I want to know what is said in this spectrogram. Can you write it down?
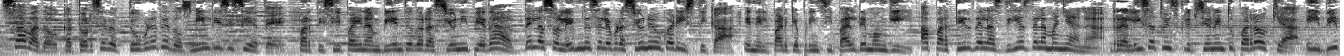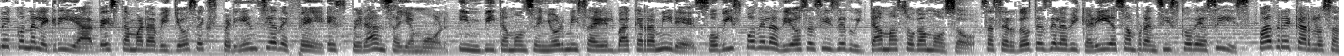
Sábado 14 de octubre de 2017. Participa en ambiente de oración y piedad de la solemne celebración eucarística en el Parque Principal de Monguí a partir de las 10 de la mañana. Realiza tu inscripción en tu parroquia y vive con alegría de esta maravillosa experiencia de fe, esperanza y amor. Invita a Monseñor Misael Vaca Ramírez, obispo de la diócesis de Duitama Sogamoso, sacerdotes de la Vicaría San Francisco de Asís, Padre Carlos Antonio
